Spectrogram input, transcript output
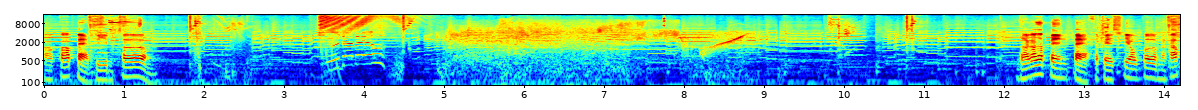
แล้วก็8บีมเพิ่ม แล้วก็จะเป็น8สเปเชียลเพิ่มนะครับ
